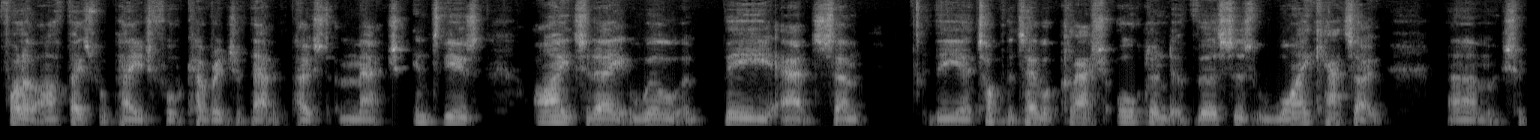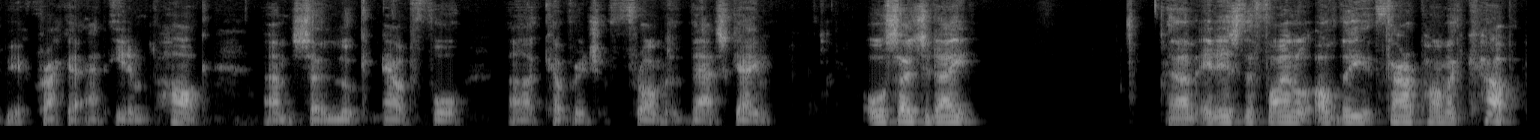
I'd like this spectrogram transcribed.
follow our Facebook page for coverage of that post match interviews. I today will be at um, the uh, top of the table clash Auckland versus Waikato. Um, should be a cracker at Eden Park. Um, so look out for uh, coverage from that game. Also today, um, it is the final of the Farah Palmer Cup.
